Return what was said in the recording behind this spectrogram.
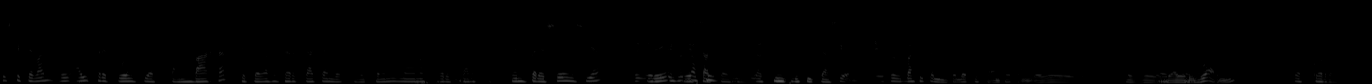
es que te van, eh, hay frecuencias tan bajas que te vas a hacer caca en los calzones nada más por estar en presencia. Sí, de esa es la, simplificación. Eso es básicamente lo que están tratando de, pues de, averiguar, ¿no? Es correcto.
